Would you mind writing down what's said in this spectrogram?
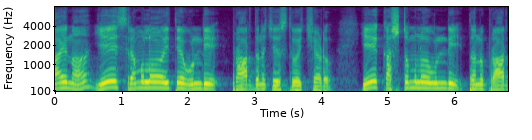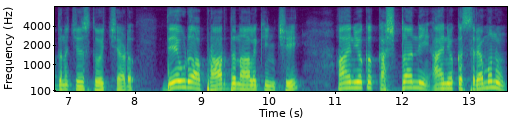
ఆయన ఏ శ్రమలో అయితే ఉండి ప్రార్థన చేస్తూ వచ్చాడో ఏ కష్టంలో ఉండి తను ప్రార్థన చేస్తూ వచ్చాడో దేవుడు ఆ ప్రార్థన ఆలకించి ఆయన యొక్క కష్టాన్ని ఆయన యొక్క శ్రమను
